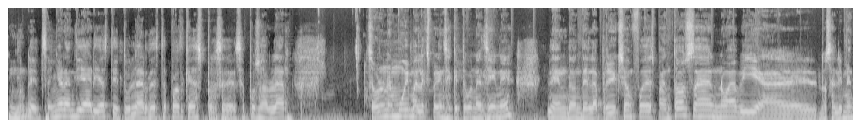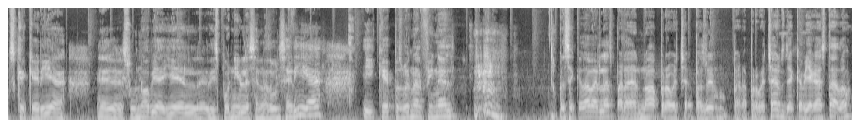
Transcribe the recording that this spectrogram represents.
el señor Andy Arias, titular de este podcast, pues se puso a hablar sobre una muy mala experiencia que tuvo en el cine, en donde la proyección fue espantosa, no había eh, los alimentos que quería eh, su novia y él eh, disponibles en la dulcería y que pues bueno al final pues se quedó a verlas para no aprovechar, pues bien para aprovechar ya que había gastado,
